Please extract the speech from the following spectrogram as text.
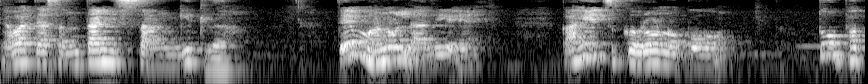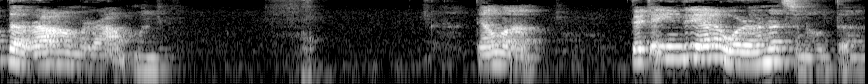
तेव्हा त्या संतांनी सांगितलं. ते म्हणू लागले काहीच करू नको तू फक्त राम राम म्हण. तेव्हा त्याच्या इंद्रियाला वळणच नव्हतं.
